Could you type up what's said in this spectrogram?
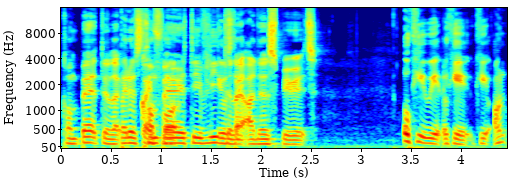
compared to like But it was like for- comparatively it was to like, like- other spirits. Okay, wait. Okay, okay. On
